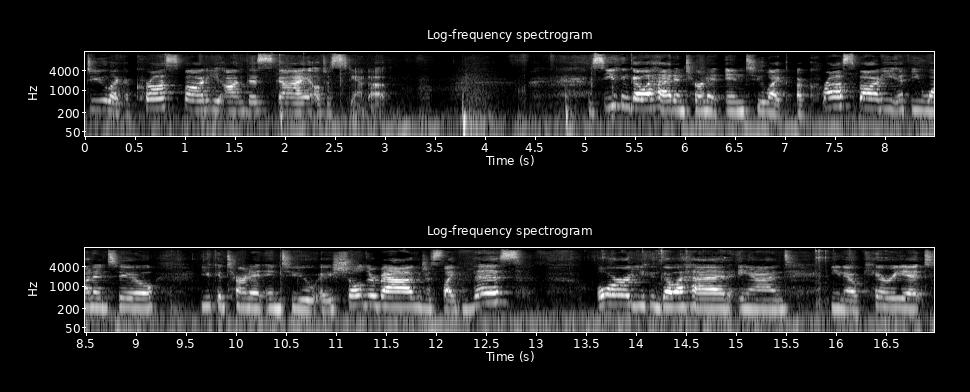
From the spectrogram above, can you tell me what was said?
do like a crossbody on this guy. I'll just stand up. So you can go ahead and turn it into like a crossbody if you wanted to. You could turn it into a shoulder bag just like this, or you can go ahead and, you know, carry it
